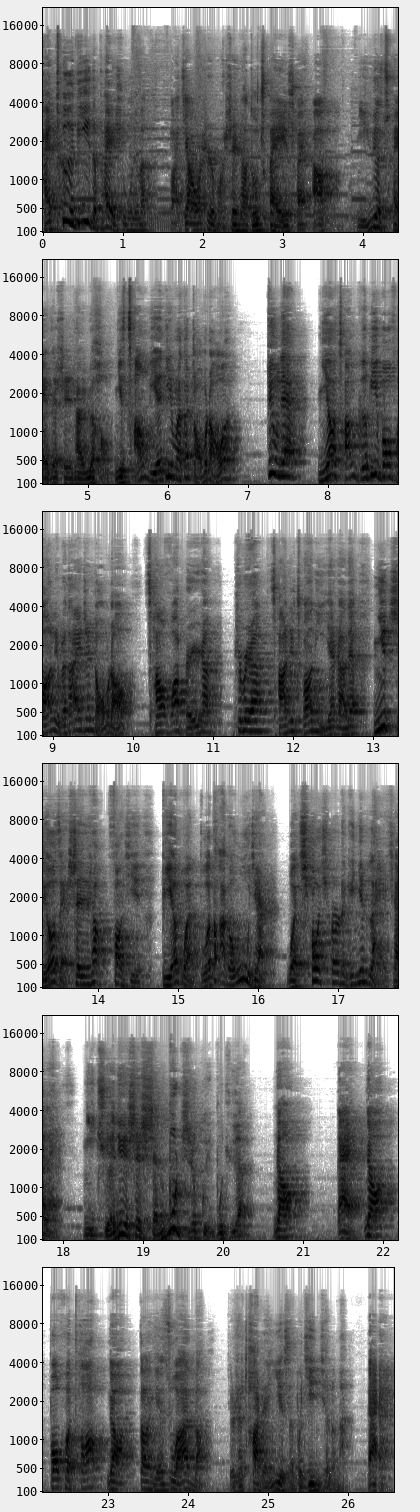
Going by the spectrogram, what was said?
还特地的派兄弟们把家伙事往身上都揣一揣啊！你越揣在身上越好，你藏别的地方他找不着啊，对不对？你要藏隔壁包房里边，他还真找不着；藏花盆上，是不是？藏这床底下啥的？你只要在身上，放心，别管多大个物件，我悄悄的给你揽下来，你绝对是神不知鬼不觉，你知道？哎，你知道？包括他，你知道？当年作案吧，就是差点意思不进去了吗？哎，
